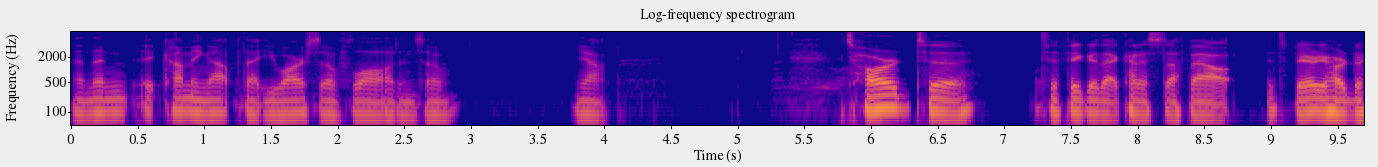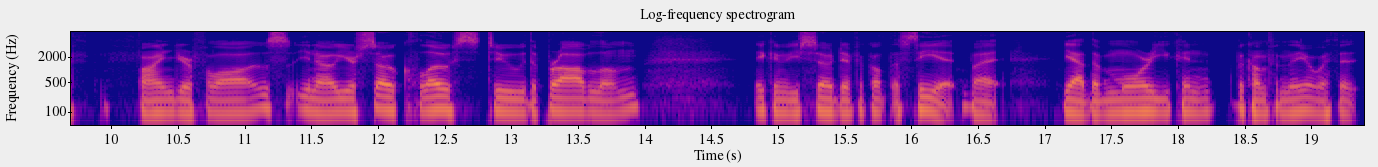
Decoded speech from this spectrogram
and then it coming up that you are so flawed and so yeah It's hard to to figure that kind of stuff out. It's very hard to f- find your flaws. You know, you're so close to the problem. It can be so difficult to see it, but yeah, the more you can become familiar with it,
